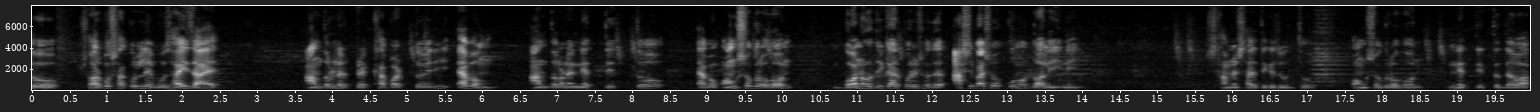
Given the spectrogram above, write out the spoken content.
তো সর্বসাকুল্যে বোঝাই যায়, আন্দোলনের প্রেক্ষাপট তৈরি এবং আন্দোলনের নেতৃত্ব এবং অংশগ্রহণ গণ অধিকার পরিষদের আশেপাশেও কোনো দলই নেই। সামনের সারি থেকে যুদ্ধ, অংশগ্রহণ, নেতৃত্ব দেওয়া,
